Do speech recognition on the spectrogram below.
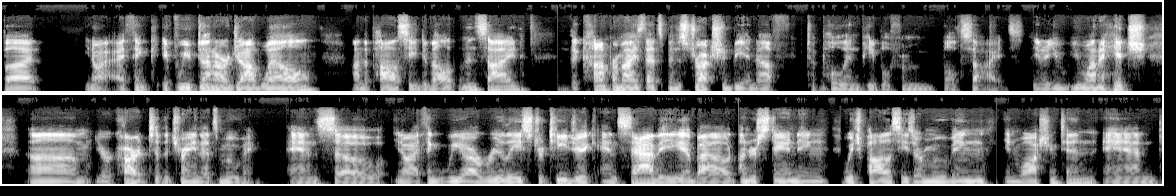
But, you know, I think if we've done our job well on the policy development side, the compromise that's been struck should be enough to pull in people from both sides. You know, you, you want to hitch um, your cart to the train that's moving. And so, you know, I think we are really strategic and savvy about understanding which policies are moving in Washington. And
